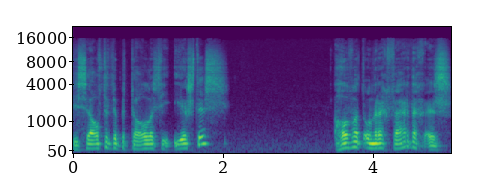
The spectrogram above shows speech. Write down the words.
dieselfde te betaal as die eerstes? Al wat onregverdig is,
